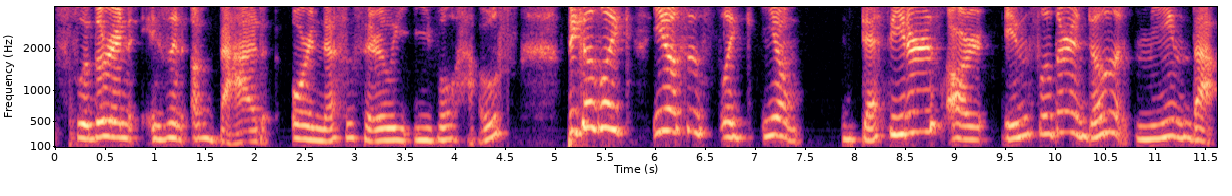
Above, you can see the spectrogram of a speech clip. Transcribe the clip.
Slytherin isn't a bad or necessarily evil house. Because like, you know, since like, you know, Death Eaters are in Slytherin doesn't mean that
